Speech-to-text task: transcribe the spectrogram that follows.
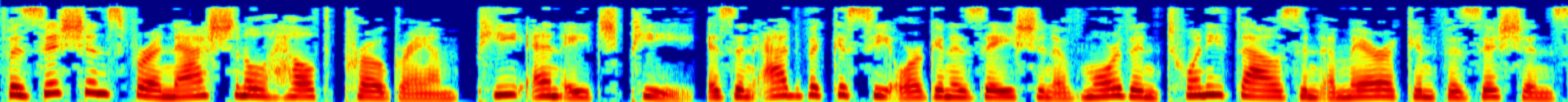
Physicians for a National Health Program PNHP is an advocacy organization of more than 20,000 American physicians,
